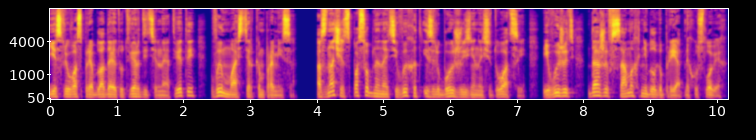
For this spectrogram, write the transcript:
Если у вас преобладают утвердительные ответы, вы мастер компромисса. А значит, способны найти выход из любой жизненной ситуации и выжить даже в самых неблагоприятных условиях.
